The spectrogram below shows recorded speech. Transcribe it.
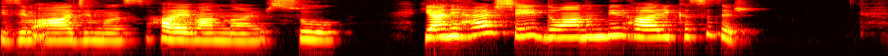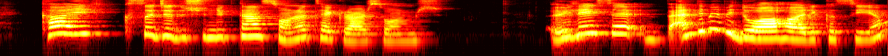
Bizim ağacımız, hayvanlar, su. Yani her şey doğanın bir harikasıdır. Kai kısaca düşündükten sonra tekrar sormuş. Öyleyse ben de mi bir doğa harikasıyım?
